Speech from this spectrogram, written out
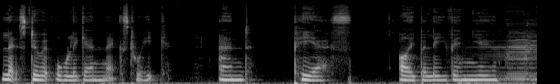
Let's do it all again next week. And P.S. I believe in you.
